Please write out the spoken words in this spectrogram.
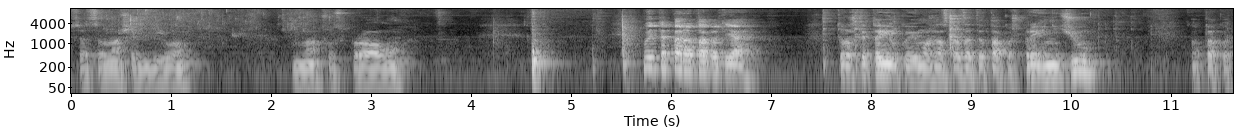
Все це наше діло, нашу справу. Ну і тепер отак от я трошки тарілкою, можна сказати, також пригнічу. Отак от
